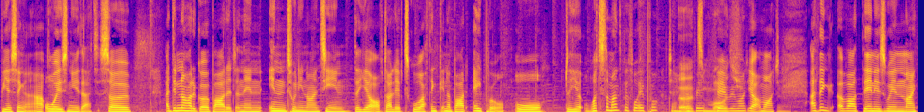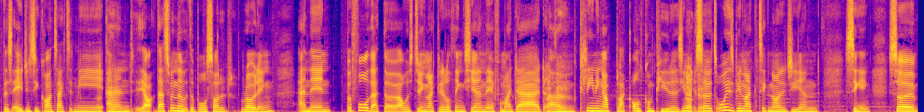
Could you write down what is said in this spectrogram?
be a singer. I always knew that. So. I didn't know how to go about it, and then in 2019, the year after I left school, I think in about April or the year, what's the month before April? January, Uh, February, February, March. Yeah, March. Yeah. I think about then is when like this agency contacted me, Okay. and yeah, that's when the the ball started rolling. And then before that, though, I was doing like little things here and there for my dad, Okay. um, cleaning up like old computers, you know. Okay. So it's always been like technology and singing. So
